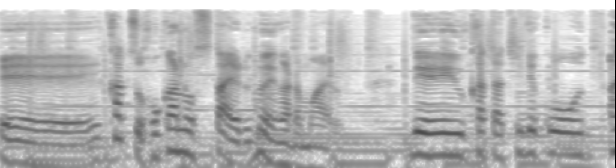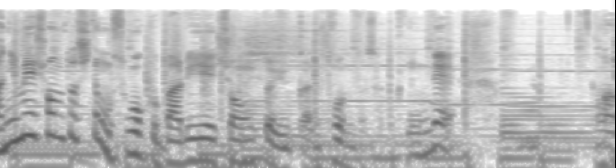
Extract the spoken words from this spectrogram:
えーかつ他のスタイルの絵柄もある。っていう形でこうアニメーションとしてもすごくバリエーションというか飛んだ作品であの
